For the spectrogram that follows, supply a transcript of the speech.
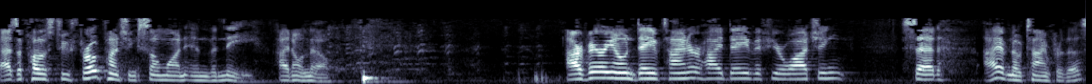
as opposed to throat punching someone in the knee. I don't know. Our very own Dave Tyner, hi Dave, if you're watching, said, I have no time for this.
